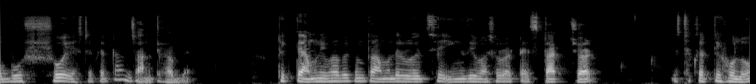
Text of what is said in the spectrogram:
অবশ্যই স্ট্রাকচারটা জানতে হবে। ঠিক তেমনইভাবে কিন্তু আমাদের রয়েছে ইংরেজি ভাষারও একটা স্ট্রাকচার স্ট্রাকচারটি হলো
